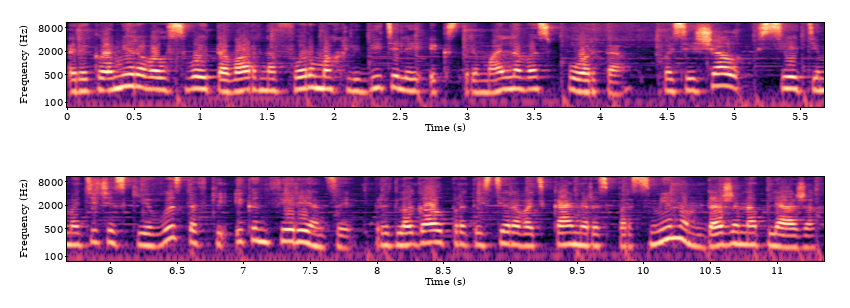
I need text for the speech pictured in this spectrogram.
рекламировал свой товар на форумах любителей экстремального спорта, посещал все тематические выставки и конференции, предлагал протестировать камеры спортсменам даже на пляжах.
